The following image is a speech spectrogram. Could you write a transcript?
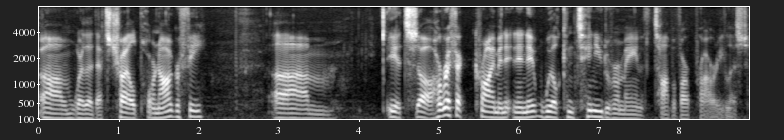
um, whether that's child pornography. Um, it's a horrific crime, and, and, it will continue to remain at the top of our priority list.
